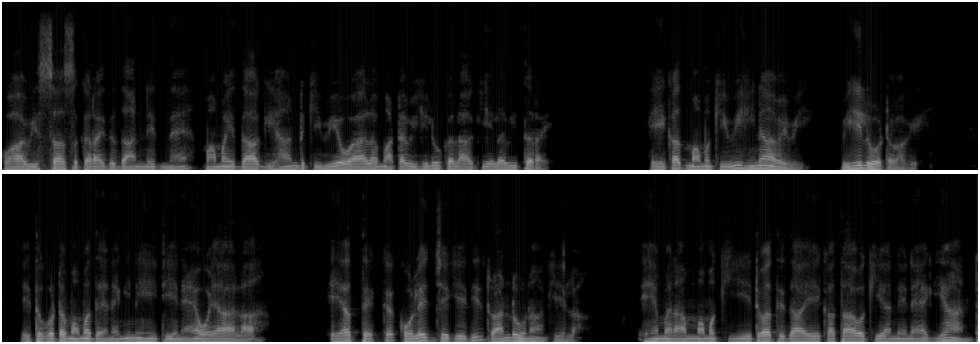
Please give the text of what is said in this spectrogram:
ඔයා විශ්වාස කරයිද දන්නෙත් නෑ මම එදා ගිහන්ට කිව්වේ ඔයාලා මට විහිළු කළා කියලා විතරයි. ඒකත් මම කිව්වේ hina වෙවි. විහිළුවට වගේ. එතකොට මම දැනගෙන හිටියේ නෑ ඔයාලා එයත් එක්ක කොලෙජ් එකේදී රණ්ඩු වුණා කියලා. එහෙමනම් මම කීයටවත් එදා ඒ කතාව කියන්නේ නෑ ගියාන්ට.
